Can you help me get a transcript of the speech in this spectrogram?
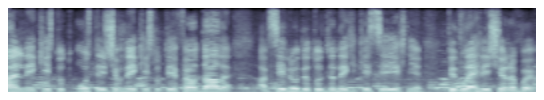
феодальний якийсь тут устрій, чи вони якісь тут є феодали, а всі люди тут для них якісь є їхні підлеглі чи раби.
